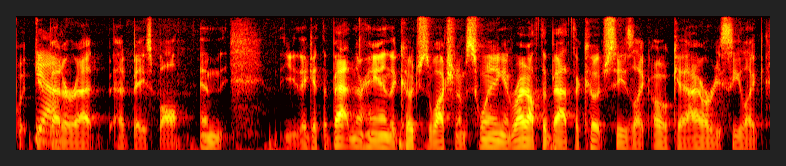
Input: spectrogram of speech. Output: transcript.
get Yeah. better at at baseball, and they get the bat in their hand. The coach is watching them swing, and right off the bat, the coach sees like, oh, okay, I already see like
